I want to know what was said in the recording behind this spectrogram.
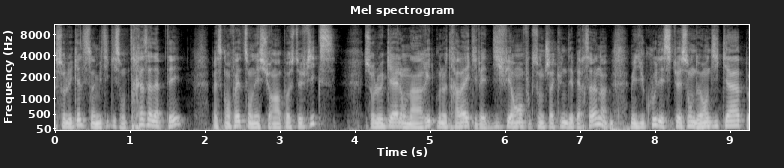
sur lesquels c'est un métier qui sont très adaptés, parce qu'en fait, on est sur un poste fixe sur lequel on a un rythme de travail qui va être différent en fonction de chacune des personnes, mais du coup des situations de handicap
